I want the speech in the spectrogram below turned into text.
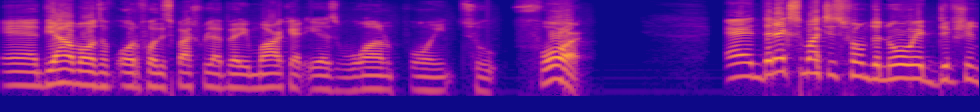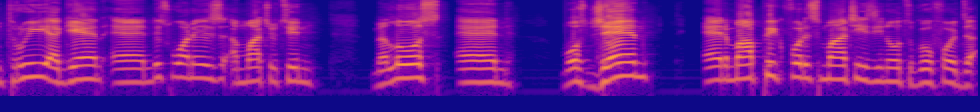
And the amount of order for this particular betting market is 1.24. And the next match is from the Norway Division 3 again. And this one is a match between Melhus and Mosjøen. And my pick for this match is, you know, to go for the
